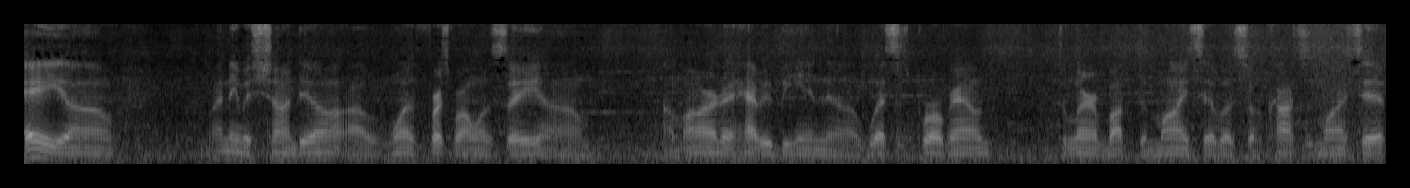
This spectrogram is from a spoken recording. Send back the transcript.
Hey, um, my name is Shaundell. I want, first of all, I want to say um, I'm honored and happy to be in uh, Wes's program to learn about the mindset of subconscious mindset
